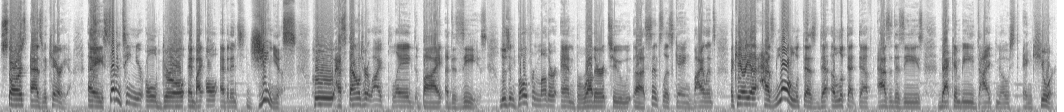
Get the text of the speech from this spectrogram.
stars as Vicaria, a 17 year old girl and by all evidence genius who has found her life plagued by a disease. Losing both her mother and brother to uh, senseless gang violence, Vicaria has long looked, as de- uh, looked at death as a disease that can be diagnosed and cured.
